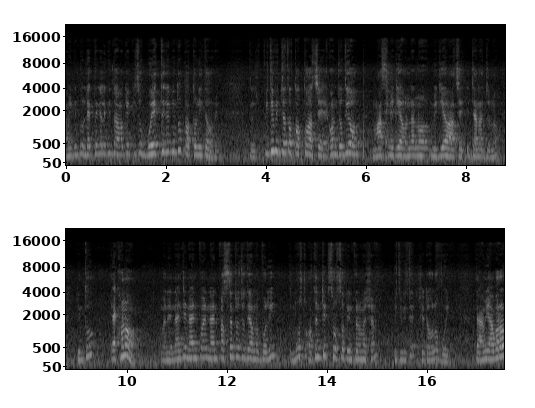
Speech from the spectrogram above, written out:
আমি কিন্তু লিখতে গেলে কিন্তু আমাকে কিছু বইয়ের থেকে কিন্তু তথ্য নিতে হবে। তো পৃথিবীর যত তথ্য আছে, এখন যদিও মাস মিডিয়া অন্যান্য মিডিয়াও আছে জানার জন্য, কিন্তু এখনও মানে নাইনটি নাইন পয়েন্ট নাইন পার্সেন্টও যদি আমরা বলি most authentic source of information পৃথিবীতে সেটা হলো বই। তাই আমি আবারও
